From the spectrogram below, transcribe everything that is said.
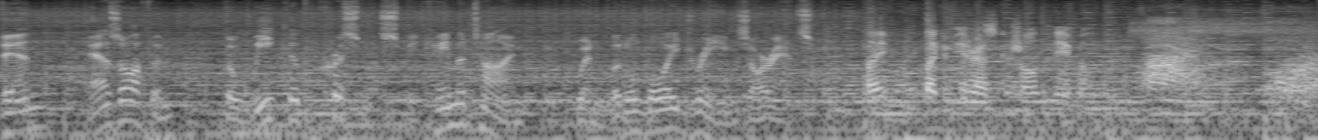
Then, as often, the week of Christmas became a time when little boy dreams are answered. Flight, flight computer has control of the vehicle. Ah, Ten,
